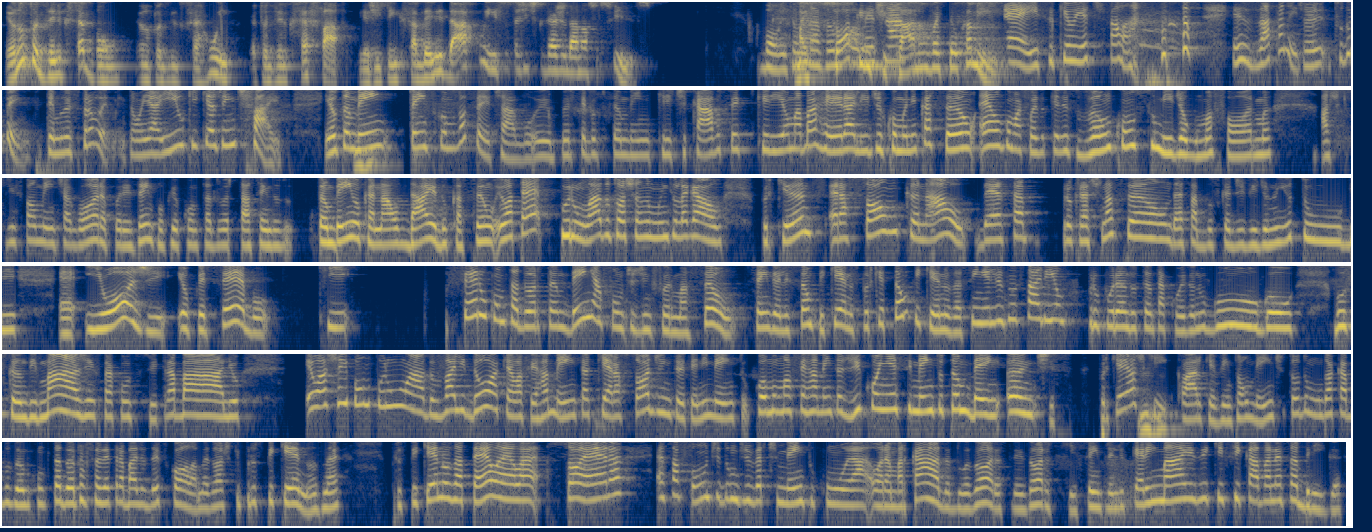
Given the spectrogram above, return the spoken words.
Eu não estou dizendo que isso é bom, eu não estou dizendo que isso é ruim, eu estou dizendo que isso é fato. E a gente tem que saber lidar com isso se a gente quiser ajudar nossos filhos. Bom, então Mas só começar... criticar não vai ser o caminho. É, isso que eu ia te falar. Exatamente. Tudo bem, temos esse problema. Então, e aí o que, que a gente faz? Eu também uhum. penso como você, Thiago. Eu percebo que também criticar, você cria uma barreira ali de comunicação. É alguma coisa que eles vão consumir de alguma forma. Acho que principalmente agora, por exemplo, que o computador está sendo também o canal da educação, eu até, por um lado, estou achando muito legal, porque antes era só um canal dessa procrastinação, dessa busca de vídeo no YouTube. É, e hoje eu percebo que ser o computador também a fonte de informação, sendo eles tão pequenos, porque tão pequenos assim, eles não estariam procurando tanta coisa no Google, buscando imagens para construir trabalho. Eu achei bom, por um lado, validou aquela ferramenta que era só de entretenimento, como uma ferramenta de conhecimento também, antes. Porque acho uhum. que, claro que eventualmente todo mundo acaba usando o computador para fazer trabalho da escola, mas eu acho que para os pequenos, né? Para os pequenos, a tela ela só era essa fonte de um divertimento com hora, hora marcada, duas horas, três horas, que sempre eles querem mais e que ficava nessa briga.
